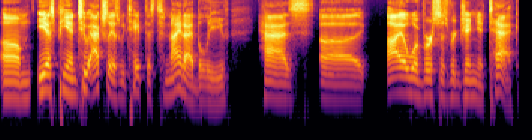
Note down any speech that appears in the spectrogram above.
Um, ESPN two, actually, as we tape this tonight, I believe, has uh, Iowa versus Virginia Tech.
